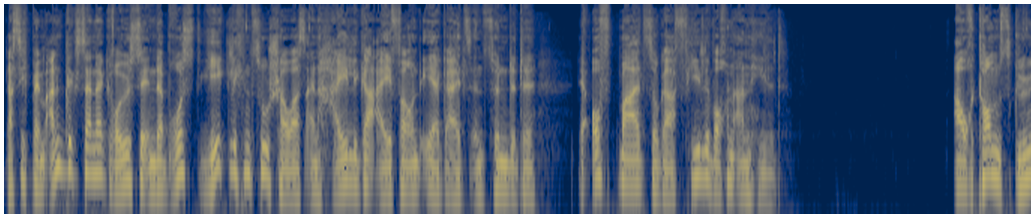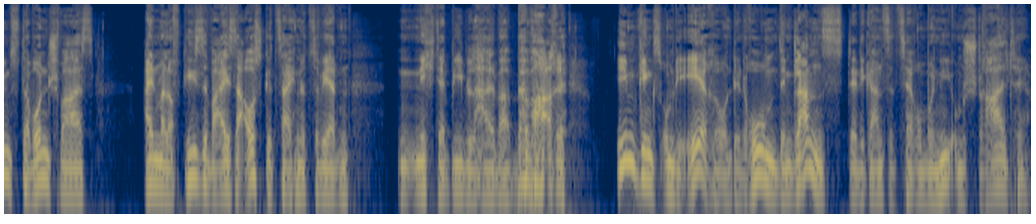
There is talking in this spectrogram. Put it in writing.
dass sich beim Anblick seiner Größe in der Brust jeglichen Zuschauers ein heiliger Eifer und Ehrgeiz entzündete, der oftmals sogar viele Wochen anhielt. Auch Toms glühendster Wunsch war es, einmal auf diese Weise ausgezeichnet zu werden, nicht der Bibel halber, bewahre. Ihm ging's um die Ehre und den Ruhm, den Glanz, der die ganze Zeremonie umstrahlte.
